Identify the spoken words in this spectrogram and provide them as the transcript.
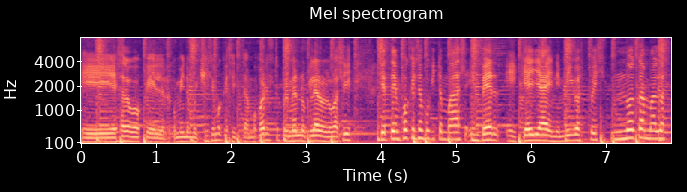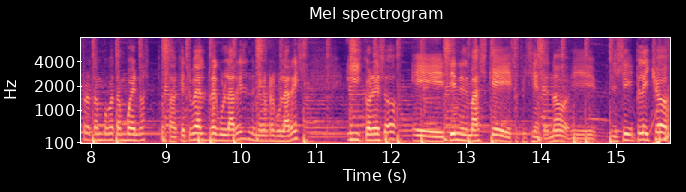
Eh, es algo que les recomiendo muchísimo, que si a lo mejor es tu primer nuclear o algo así, que te enfoques un poquito más en ver eh, que haya enemigos pues no tan malos pero tampoco tan buenos. O sea, que tú veas regulares, enemigos regulares y con eso eh, tienes más que suficiente, ¿no? el simple hecho,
